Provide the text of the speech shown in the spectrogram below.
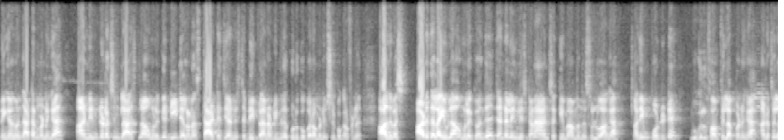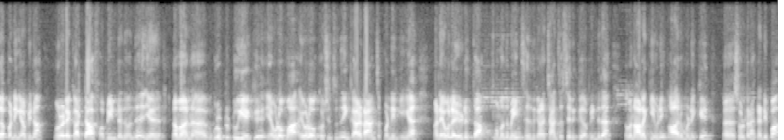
நீங்கள் அங்கே வந்து அட்டன் பண்ணுங்க. அண்ட் இன்ட்ரடக்ஷன் கிளாஸ்ல உங்களுக்கு டீட்டெயிலான ஸ்ட்ராட்டஜி அண்ட் ஸ்டடி பிளான் அப்படின்றது கொடுக்க போகிறோம் அப்படின்னு சொல்லி பார்க்குறோம் ஃப்ரெண்ட் ஆல் தி பெஸ்ட் அடுத்த லைவ்ல உங்களுக்கு வந்து ஜென்ரல் இங்கிலீஷ்க்கான ஆன்சர் கி மேம் வந்து சொல்லுவாங்க. அதையும் போட்டுட்டு கூகுள் ஃபார்ம் ஃபில்அப் பண்ணுங்க. அண்ட் ஃபில்அப் பண்ணீங்க அப்படின்னா உங்களுடைய கட் ஆஃப் அப்படின்றது வந்து நம்ம குரூப் டூ டூ ஏக்கு எவ்வளோ மா எவ்வளோ கொஸ்டின்ஸ் வந்து நீங்கள் கரெக்டாக ஆன்சர் பண்ணியிருக்கீங்க அண்ட் எவ்வளோ எடுத்தால் நம்ம வந்து மெயின்ஸ் இதுக்கான சான்சஸ் இருக்குது அப்படின்றத நம்ம நாளைக்கு ஈவினிங் ஆறு மணிக்கு சொல்கிறேன் கண்டிப்பாக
